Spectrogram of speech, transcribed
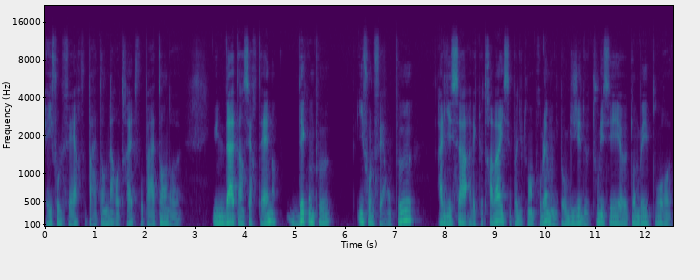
et il faut le faire. Il faut pas attendre la retraite, il faut pas attendre une date incertaine. Dès qu'on peut, il faut le faire. On peut allier ça avec le travail, c'est pas du tout un problème. On n'est pas obligé de tout laisser euh, tomber pour euh,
